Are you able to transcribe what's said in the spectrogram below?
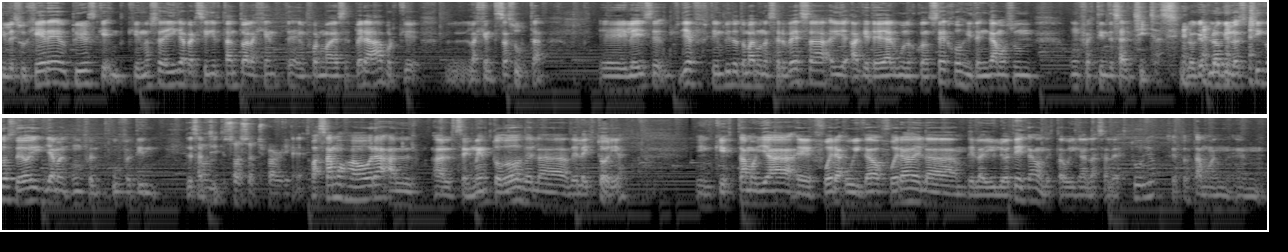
Y le sugiere Pierce que, que no se dedique a perseguir tanto a la gente en forma desesperada porque la gente se asusta. Eh, y le dice, Jeff, te invito a tomar una cerveza, y a que te dé algunos consejos y tengamos un, un festín de salchichas. Lo que, lo que los chicos de hoy llaman un, un festín de salchichas. Sausage Party. Eh, Pasamos ahora al, al segmento 2 de la, de la historia, en que estamos ya eh, fuera, ubicados fuera de la, de la biblioteca, donde está ubicada la sala de estudio, ¿cierto? Estamos en, en-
